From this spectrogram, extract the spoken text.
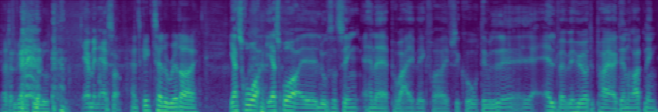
at de vinder guldet. Jamen altså, Han skal ikke tage det red eye. jeg tror, jeg tror uh, Luther Singh, han er på vej væk fra FCK. Det vil uh, alt, hvad vi hører, det peger i den retning.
